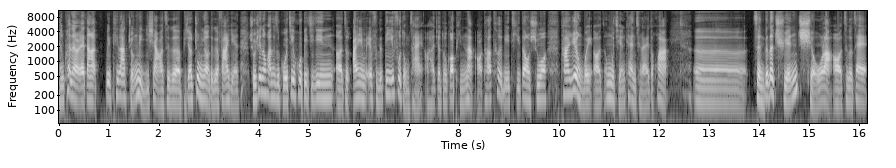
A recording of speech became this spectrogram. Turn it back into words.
很快的来，大家为替他整理一下啊，这个比较重要的一个发言。首先的话，呢是国际货币基金呃，这个 IMF 的第一副总裁啊，他叫做高平娜啊，他特别提到说，他认为啊，目前看起来的话，呃，整个的全球啦啊，这个在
